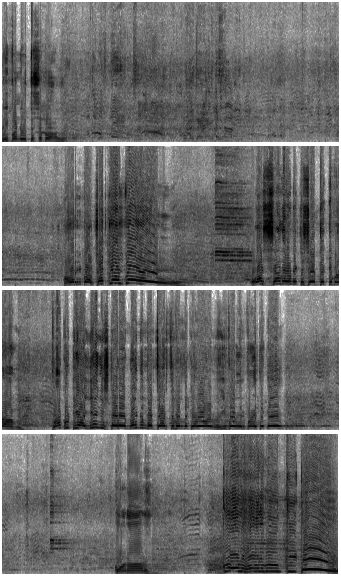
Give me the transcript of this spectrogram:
রিপনের উদ্দেশ্যে বল আবার রিপন শট আসবে? অসাধারণ একটি শট দেখতে পেলাম। পাকুটিয়া ইয়ং স্টারের নয় নম্বর জার্সি পরিতে খেলোয়াড় রিপনের পায়ে থেকে কর্নার গোল হওয়ার এবং কি গোল?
